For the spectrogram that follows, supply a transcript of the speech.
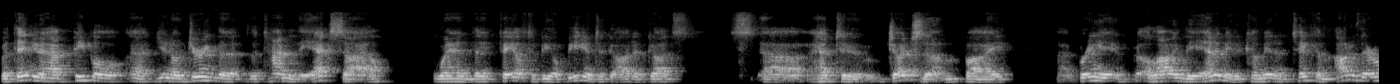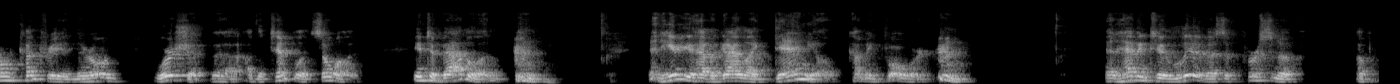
but then you have people uh, you know during the the time of the exile when they failed to be obedient to god and god's uh, had to judge them by uh, bringing allowing the enemy to come in and take them out of their own country and their own worship uh, of the temple and so on into babylon. And here you have a guy like Daniel coming forward and having to live as a person of, of,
